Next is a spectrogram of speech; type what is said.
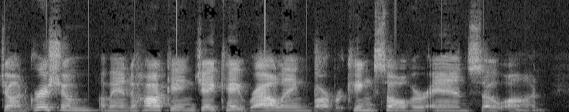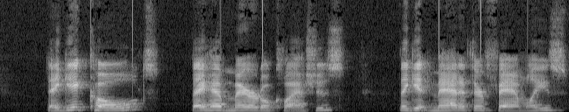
John Grisham, Amanda Hocking, J.K. Rowling, Barbara Kingsolver, and so on. They get colds, they have marital clashes, they get mad at their families,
